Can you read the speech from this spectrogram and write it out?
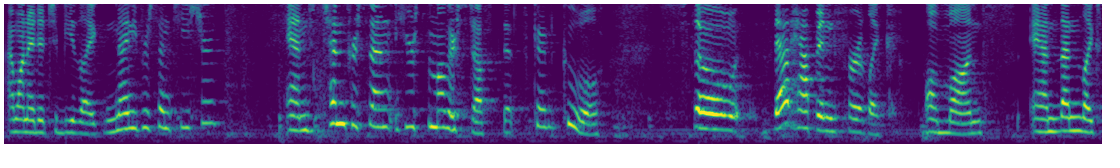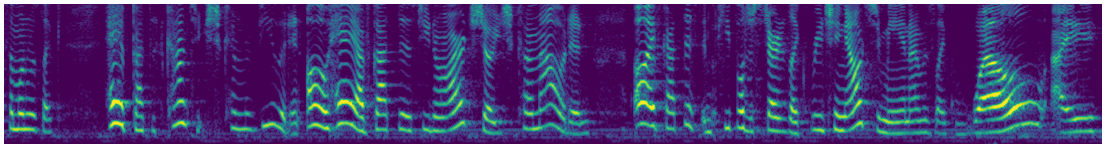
I wanted it to be like 90% t-shirts and 10% here's some other stuff that's kind of cool. So that happened for like a month and then like someone was like, hey, I've got this concert, you should come review it. And oh, hey, I've got this, you know, art show, you should come out. And oh, I've got this. And people just started like reaching out to me and I was like, well, I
